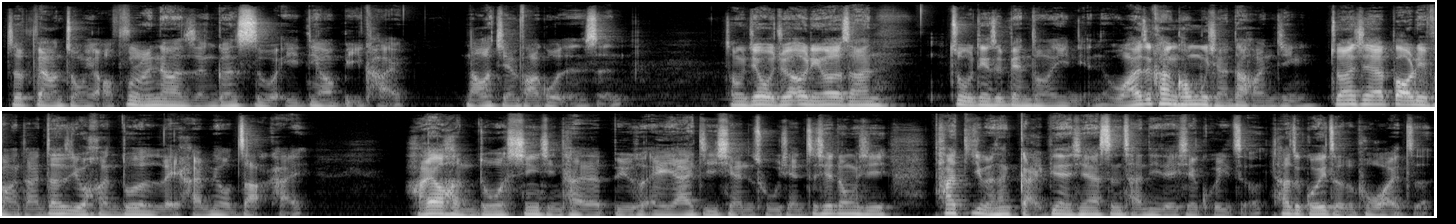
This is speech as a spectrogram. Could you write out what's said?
这非常重要。负能量的人跟思维一定要避开，然后减法过人生。总结，我觉得二零二三注定是变动的一年，我还是看空目前的大环境。就算现在暴力反弹，但是有很多的雷还没有炸开。还有很多新形态的，比如说 AI 机器人出现，这些东西它基本上改变了现在生产力的一些规则，它是规则的破坏者。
